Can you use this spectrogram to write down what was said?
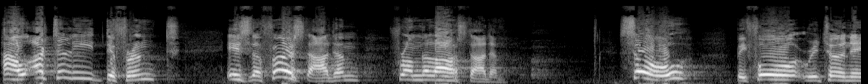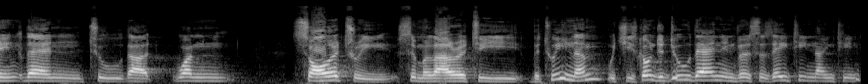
How utterly different is the first Adam from the last Adam. So, before returning then to that one solitary similarity between them, which he's going to do then in verses 18, 19,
